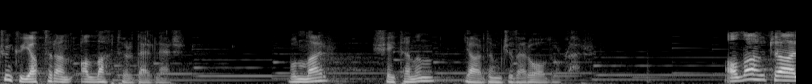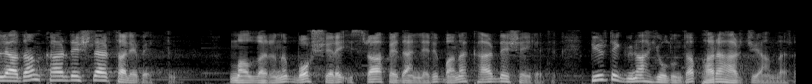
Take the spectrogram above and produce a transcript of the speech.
Çünkü yaptıran Allah'tır derler. Bunlar şeytanın yardımcıları olurlar. Allahü Teala'dan kardeşler talep ettim. Mallarını boş yere israf edenleri bana kardeş eyledi. Bir de günah yolunda para harcayanları.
